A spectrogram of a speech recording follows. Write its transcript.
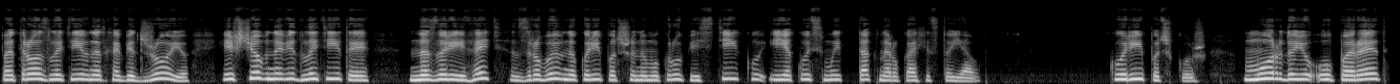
Петро злетів над хабіджою і, щоб не відлетіти на зорі геть, зробив на коріпоченому крупі стійку і якусь мить так на руках і стояв. Куріпочку ж, мордою уперед,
